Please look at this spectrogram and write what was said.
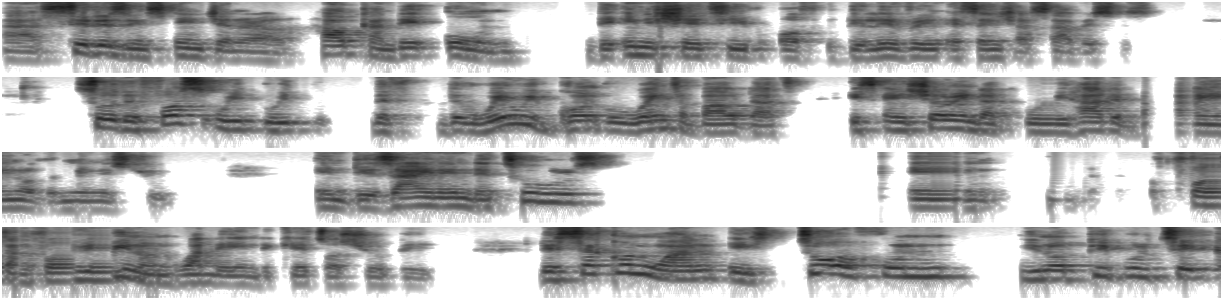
uh, citizens in general, how can they own the initiative of delivering essential services? So the first, we, we, the, the way we gone, went about that is ensuring that we had a buy-in of the ministry in designing the tools, in first and foremost on what the indicators should be. The second one is too often, you know, people take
